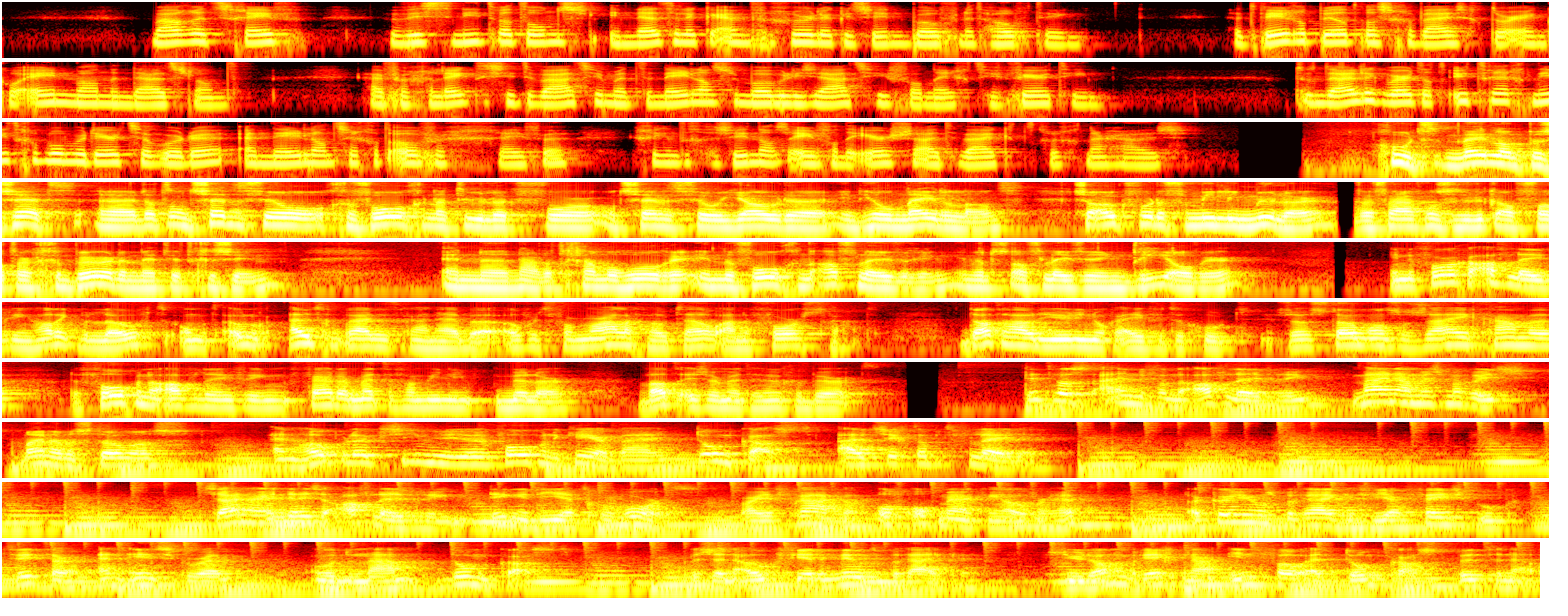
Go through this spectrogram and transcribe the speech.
Maurits schreef: We wisten niet wat ons in letterlijke en figuurlijke zin boven het hoofd hing. Het wereldbeeld was gewijzigd door enkel één man in Duitsland. Hij vergeleek de situatie met de Nederlandse mobilisatie van 1914. Toen duidelijk werd dat Utrecht niet gebombardeerd zou worden en Nederland zich had overgegeven, ging het gezin als een van de eerste uit de wijk terug naar huis. Goed, Nederland bezet. Uh, dat ontzettend veel gevolgen natuurlijk voor ontzettend veel Joden in heel Nederland. Zo ook voor de familie Muller. We vragen ons natuurlijk af wat er gebeurde met dit gezin. En uh, nou, dat gaan we horen in de volgende aflevering. Inmiddels aflevering 3 alweer. In de vorige aflevering had ik beloofd om het ook nog uitgebreider te gaan hebben over het voormalige hotel aan de Voorstraat. Dat houden jullie nog even te goed. Zoals Thomas al zei, gaan we de volgende aflevering verder met de familie Muller. Wat is er met hun gebeurd? Dit was het einde van de aflevering. Mijn naam is Maurice. Mijn naam is Thomas. En hopelijk zien we je de volgende keer bij Domkast, Uitzicht op het Verleden. Zijn er in deze aflevering dingen die je hebt gehoord, waar je vragen of opmerkingen over hebt? Dan kun je ons bereiken via Facebook, Twitter en Instagram onder de naam Domkast. We zijn ook via de mail te bereiken. Stuur dan een bericht naar info.domkast.nl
